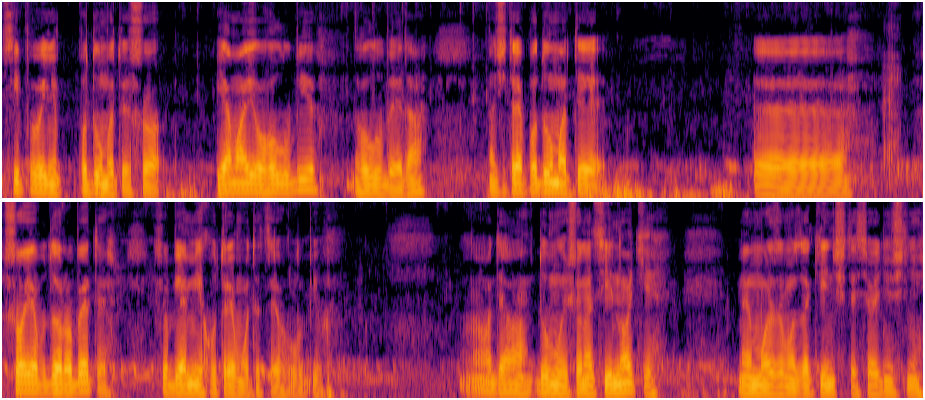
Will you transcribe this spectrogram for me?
Всі повинні подумати, що я маю голубів, голуби, да? Значить, треба подумати, е- що я буду робити, щоб я міг утримувати цих голубів. Ну, от я думаю, що на цій ноті ми можемо закінчити сьогоднішню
